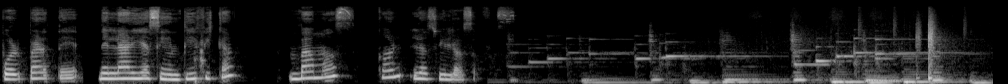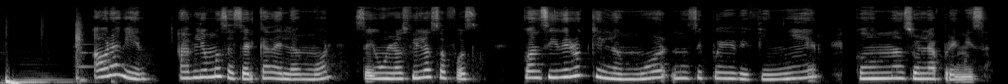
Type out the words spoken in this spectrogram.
por parte del área científica. Vamos con los filósofos. Ahora bien, hablemos acerca del amor según los filósofos. Considero que el amor no se puede definir con una sola premisa,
